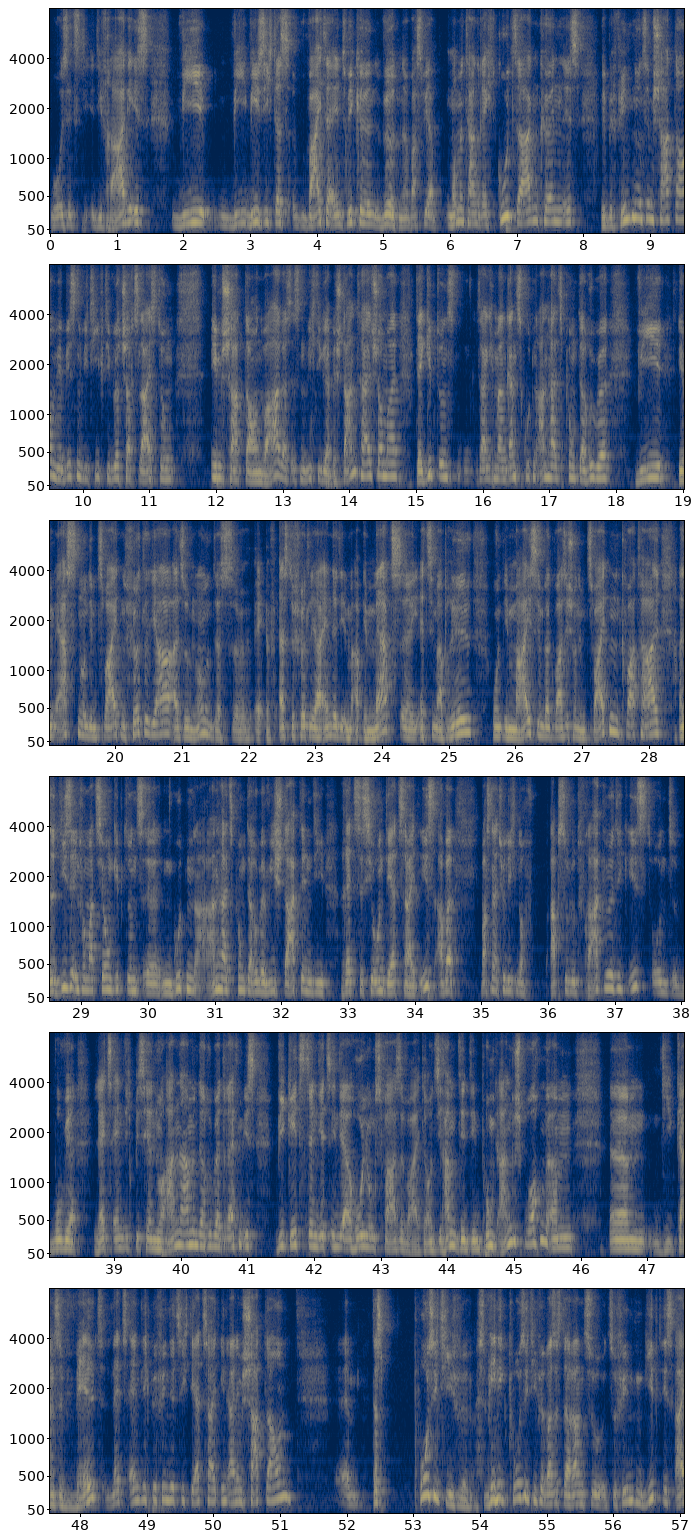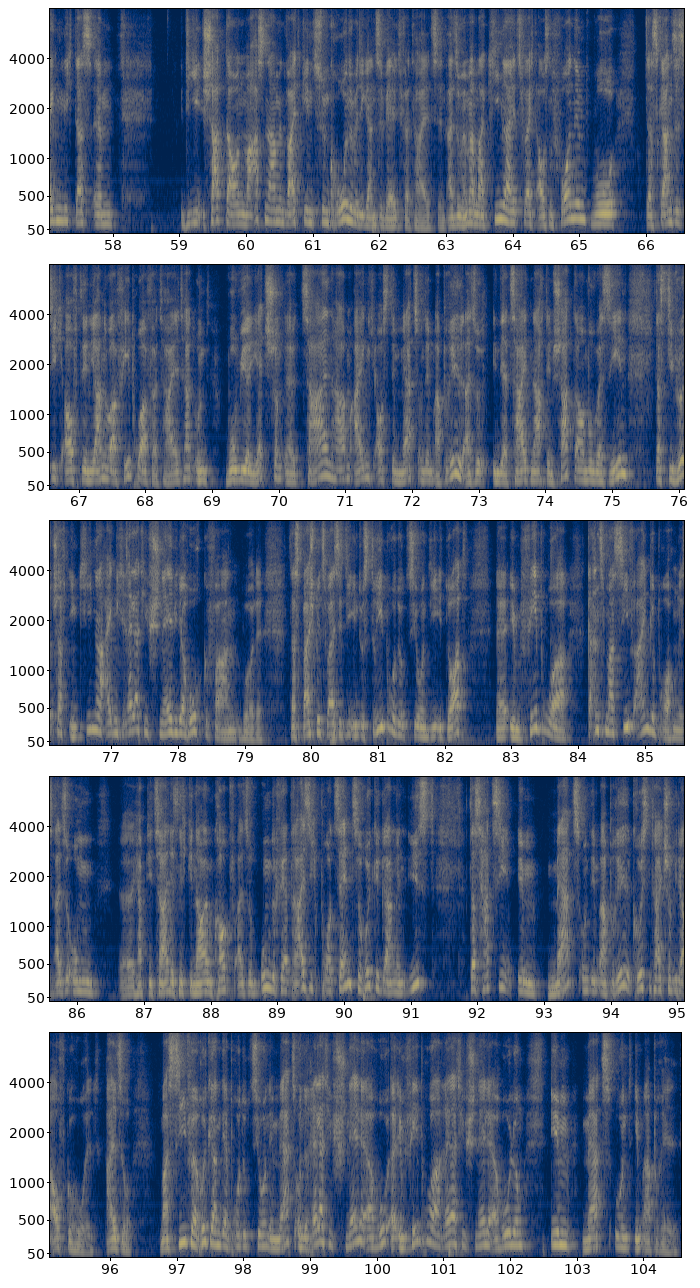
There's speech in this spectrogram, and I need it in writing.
wo es jetzt die Frage ist, wie, wie, wie sich das weiterentwickeln wird. Ne? Was wir momentan recht gut sagen können, ist, wir befinden uns im Shutdown, wir wissen, wie tief die Wirtschaftsleistung im Shutdown war. Das ist ein wichtiger Bestandteil schon mal. Der gibt uns, sage ich mal, einen ganz guten Anhaltspunkt darüber, wie im ersten und im zweiten Vierteljahr, also ne, das äh, erste Vierteljahr endet im, im März, äh, jetzt im April und im Mai sind wir quasi schon im zweiten Quartal. Also diese Information gibt uns äh, einen guten Anhaltspunkt darüber, wie stark denn die Rezession derzeit ist. Aber was natürlich noch absolut fragwürdig ist und wo wir letztendlich bisher nur Annahmen darüber treffen, ist, wie geht es denn jetzt in der Erholungsphase weiter? Und Sie haben den, den Punkt angesprochen, ähm, ähm, die ganze Welt letztendlich befindet sich derzeit in einem Shutdown. Ähm, das Positive, das wenig Positive, was es daran zu, zu finden gibt, ist eigentlich, dass ähm, die Shutdown-Maßnahmen weitgehend synchron über die ganze Welt verteilt sind. Also wenn man mal China jetzt vielleicht außen vor nimmt, wo das Ganze sich auf den Januar, Februar verteilt hat und wo wir jetzt schon äh, Zahlen haben, eigentlich aus dem März und dem April, also in der Zeit nach dem Shutdown, wo wir sehen, dass die Wirtschaft in China eigentlich relativ schnell wieder hochgefahren wurde. Dass beispielsweise die Industrieproduktion, die dort äh, im Februar ganz massiv eingebrochen ist, also um, äh, ich habe die Zahlen jetzt nicht genau im Kopf, also ungefähr 30 Prozent zurückgegangen ist, das hat sie im März und im April größtenteils schon wieder aufgeholt. Also massiver Rückgang der Produktion im März und relativ schnelle Erhol äh, im Februar relativ schnelle Erholung im März und im April.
